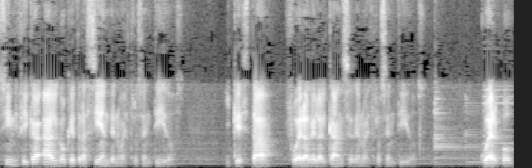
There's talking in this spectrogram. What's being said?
significa algo que trasciende nuestros sentidos y que está fuera del alcance de nuestros sentidos. Cuerpo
